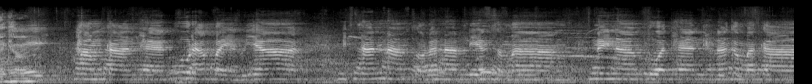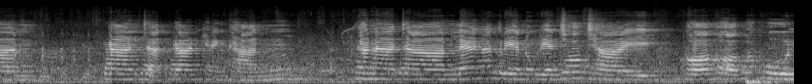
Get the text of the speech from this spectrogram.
นะครับทำการแทนผู้รับใบอนุญาตดิฉันนางสรนันท์เลี้ยงสมางในนามตัวแทนคณะกรรมการ การจัดการแข่งขัน คณาจารย์และนักเรียนโรงเรียนโชคชัย ขอขอบพระคุณ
